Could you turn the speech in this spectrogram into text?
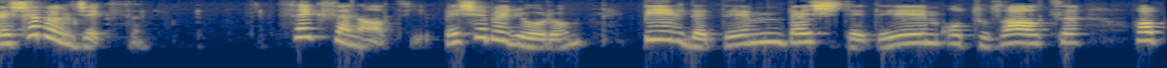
5'e böleceksin. 86'yı 5'e bölüyorum. 1 dedim, 5 dedim, 36. Hop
